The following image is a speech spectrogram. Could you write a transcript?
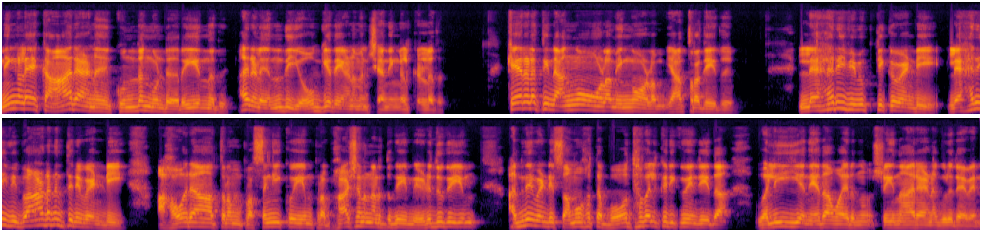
നിങ്ങളെയൊക്കെ ആരാണ് കുന്തം കൊണ്ട് എറിയുന്നത്? അതിനുള്ള എന്ത് യോഗ്യതയാണ് മനുഷ്യ നിങ്ങൾക്കുള്ളത്? കേരളത്തിന്റെ അങ്ങോളം ഇങ്ങോളം യാത്ര ചെയ്ത് ലഹരി വിമുക്തിക്ക് വേണ്ടി ലഹരി വിപാടനത്തിന് വേണ്ടി അഹോരാത്രം പ്രസംഗിക്കുകയും പ്രഭാഷണം നടത്തുകയും എഴുതുകയും അതിനുവേണ്ടി സമൂഹത്തെ ബോധവൽക്കരിക്കുകയും ചെയ്ത വലിയ നേതാവായിരുന്നു ശ്രീനാരായണ ഗുരുദേവൻ.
